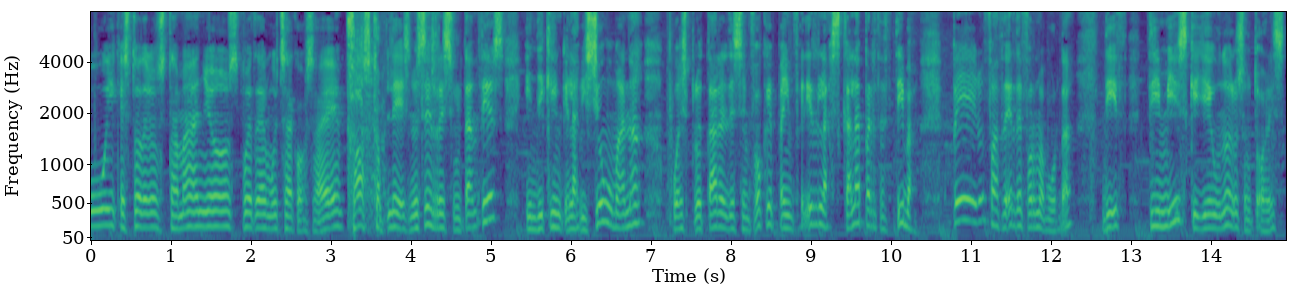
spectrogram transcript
Uy, que esto de los tamaños puede tener mucha cosa, ¿eh? Les nuestras resultancias indiquen que la visión humana puede explotar el desenfoque para inferir la escala perceptiva, pero hacer de forma burda. Dice Timis, que es uno de los autores.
